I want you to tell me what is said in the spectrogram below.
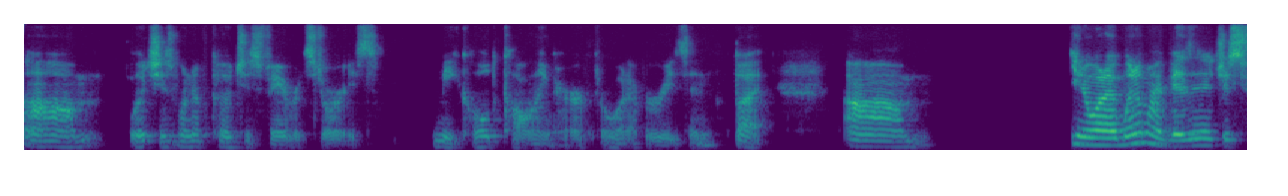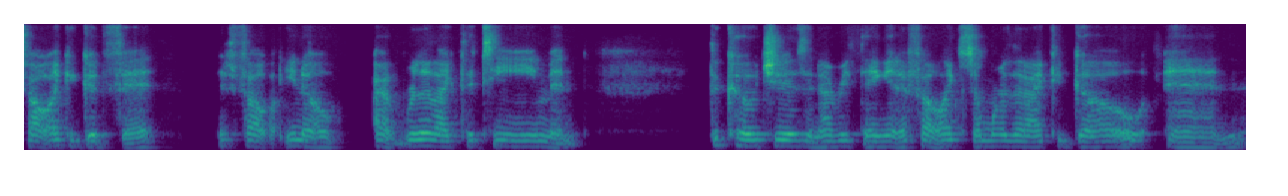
um, which is one of Coach's favorite stories. Me cold calling her for whatever reason, but um, you know, when I went on my visit, it just felt like a good fit. It felt, you know, I really liked the team and the coaches and everything, and it felt like somewhere that I could go and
